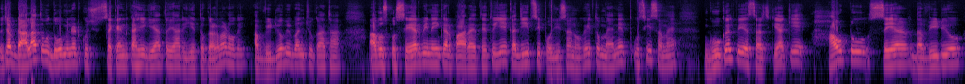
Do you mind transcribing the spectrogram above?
तो जब डाला तो वो दो मिनट कुछ सेकंड का ही गया तो यार ये तो गड़बड़ हो गई। अब वीडियो भी बन चुका था, अब उसको शेयर भी नहीं कर पा रहे थे तो ये एक अजीब सी पोजीशन हो गई। तो मैंने उसी समय गूगल पे सर्च किया कि how to share the video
